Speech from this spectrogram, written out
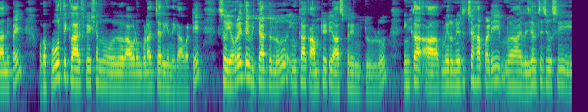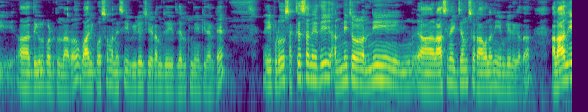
దానిపై ఒక పూర్తి క్లారిఫికేషన్ రావడం కూడా జరిగింది కాబట్టి. సో ఎవరైతే విద్యార్థులు ఇంకా కాంపిటేటివ్ ఆస్పిరెంట్లు ఇంకా మీరు నిరుత్సాహపడి రిజల్ట్స్ చూసి దిగులు పడుతున్నారో వారి కోసం అనేసి వీడియో చేయడం జరుగుతుంది ఏంటిదంటే ఇప్పుడు సక్సెస్ అనేది అన్ని చో అన్ని రాసిన ఎగ్జామ్స్ రావాలని ఏం లేదు కదా. అలానే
